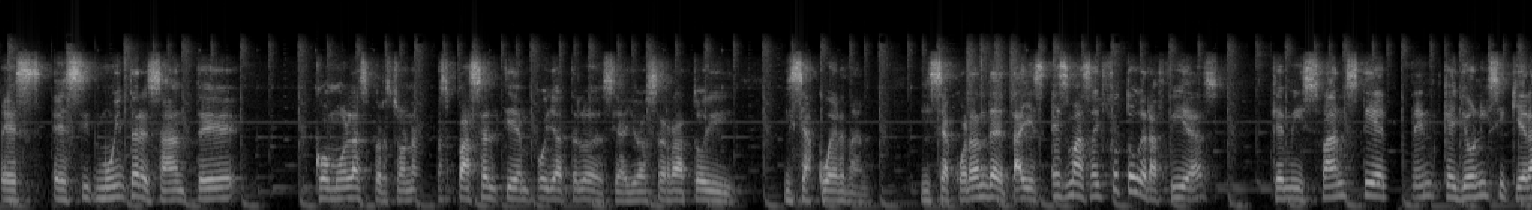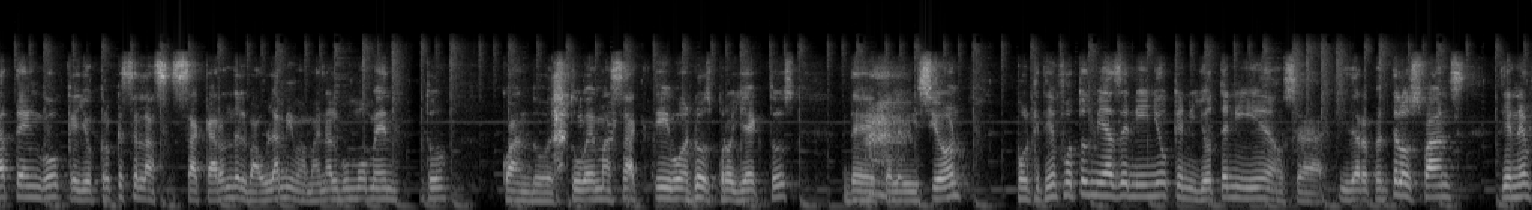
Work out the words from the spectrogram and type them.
es, es muy interesante cómo las personas pasa el tiempo, ya te lo decía yo hace rato, y, y se acuerdan, y se acuerdan de detalles. Es más, hay fotografías que mis fans tienen que yo ni siquiera tengo, que yo creo que se las sacaron del baúl a mi mamá en algún momento cuando estuve más activo en los proyectos de televisión, porque tienen fotos mías de niño que ni yo tenía, o sea, y de repente los fans tienen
